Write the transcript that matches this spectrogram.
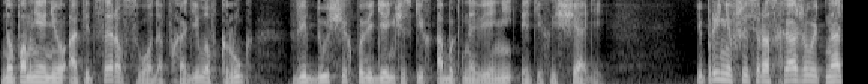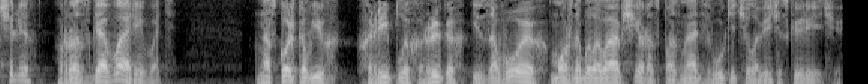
но, по мнению офицеров свода, входило в круг – ведущих поведенческих обыкновений этих исчадий. И, принявшись расхаживать, начали разговаривать. Насколько в их хриплых рыках и завоях можно было вообще распознать звуки человеческой речи.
